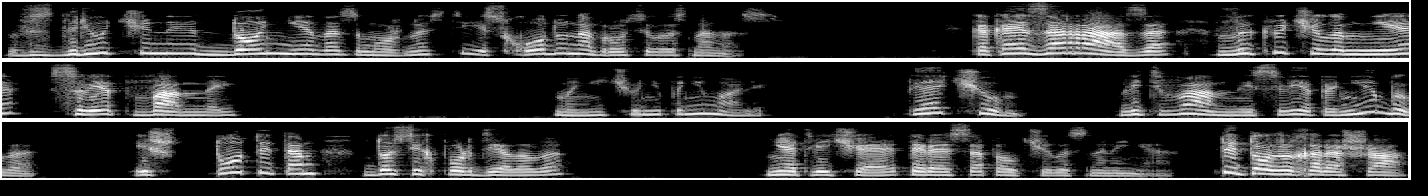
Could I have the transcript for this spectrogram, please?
вздрюченная до невозможности, и сходу набросилась на нас. «Какая зараза выключила мне свет в ванной!» Мы ничего не понимали. «Ты о чем? Ведь в ванной света не было. И что ты там до сих пор делала?» Не отвечая, Тереса ополчилась на меня. «Ты тоже хороша!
